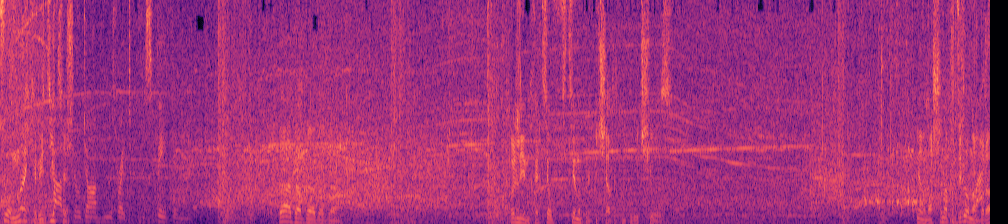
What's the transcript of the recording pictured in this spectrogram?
Все, нахер идите. Да, да, да, да, да. Блин, хотел в стену припечатать, не получилось. Не, ну машина определенно обор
